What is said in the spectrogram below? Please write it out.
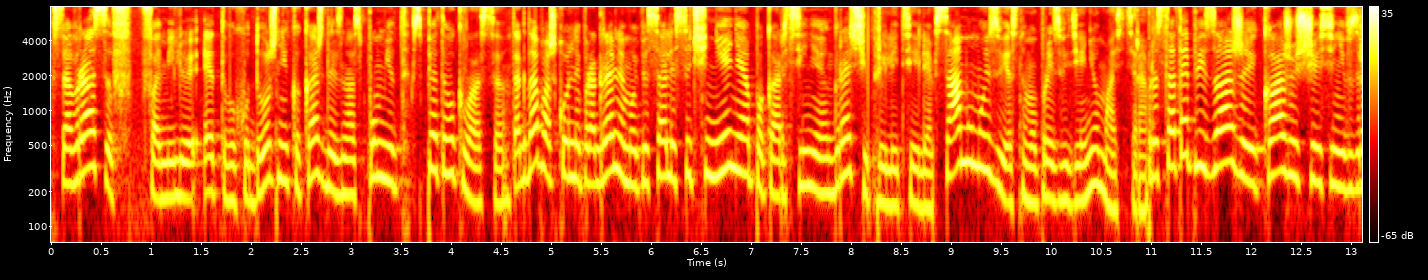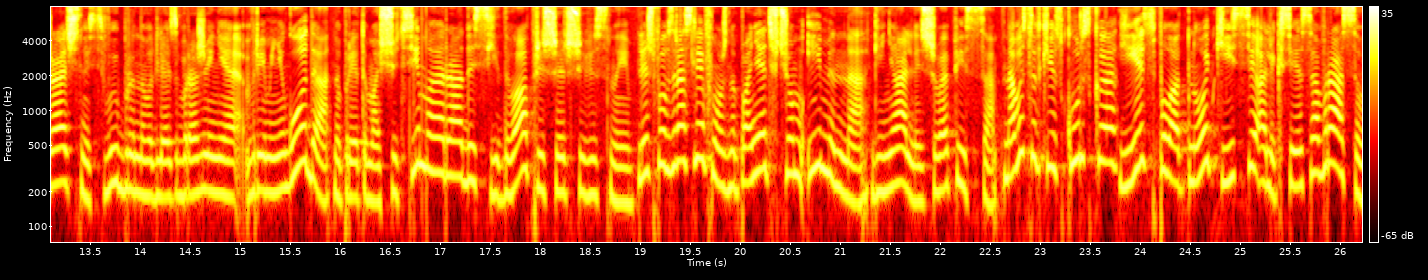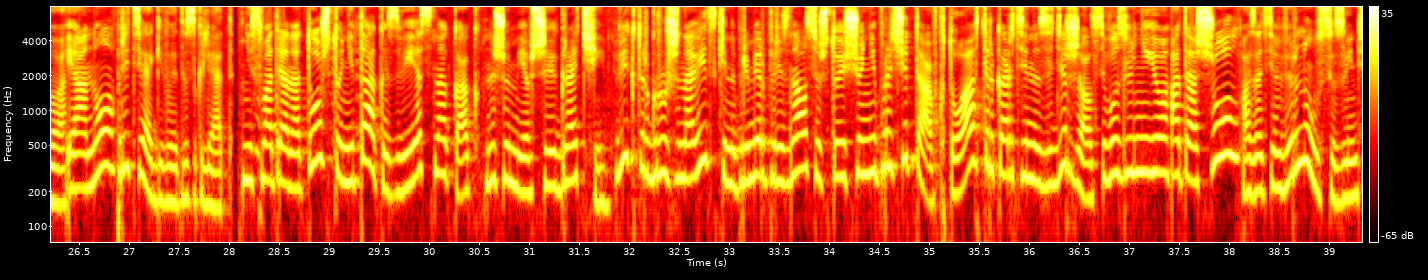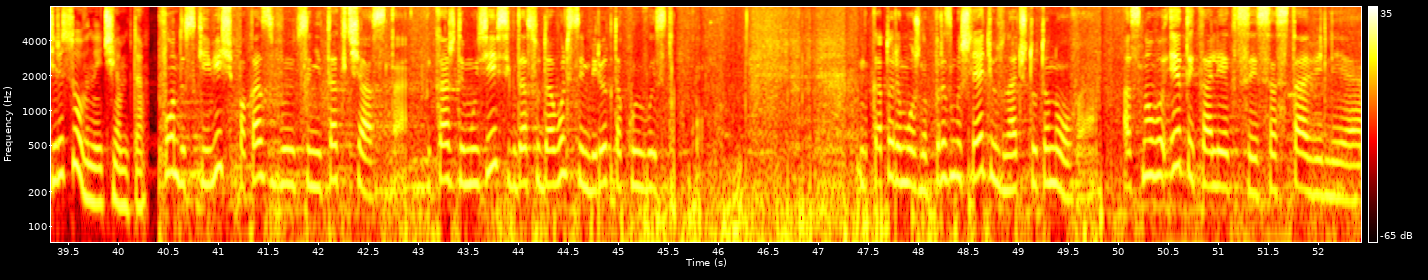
Саврасов, фамилию этого художника, каждый из нас помнит с пятого класса. Тогда по школьной программе мы писали сочинения по картине «Грачи прилетели», самому известному произведению мастера. Простота пейзажа и кажущаяся невзрачность выбранного для изображения времени года, но при этом ощутимая радость едва пришедшей весны. Лишь повзрослев можно понять, в чем именно гениальность живописца. На выставке из Курска есть полотно кисти Алексея Саврасова, и оно притягивает взгляд. Несмотря на то, что не так известно известна как «Нашумевшие грачи». Виктор Грушиновицкий, например, признался, что еще не прочитав, кто автор картины, задержался возле нее, отошел, а затем вернулся, заинтересованный чем-то. Фондовские вещи показываются не так часто, и каждый музей всегда с удовольствием берет такую выставку на которой можно поразмышлять и узнать что-то новое. Основу этой коллекции составили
